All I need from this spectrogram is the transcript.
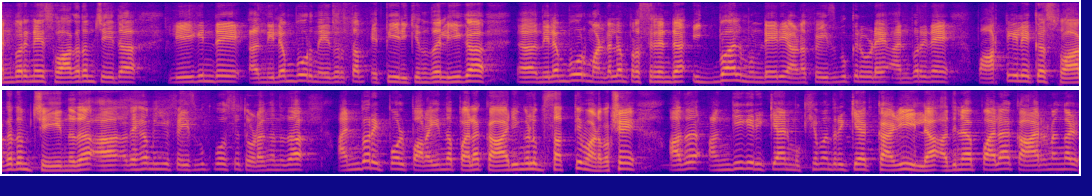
അൻവറിനെ സ്വാഗതം ചെയ്ത് ലീഗിന്റെ ആ, നിലമ്പൂർ നേതൃത്വം എത്തിയിരിക്കുന്നത്. ലീഗ് നിലമ്പൂർ മണ്ഡലം പ്രസിഡന്റ് ഇക്ബാൽ മുണ്ടേരിയാണ് ഫേസ്ബുക്കിലൂടെ അൻവറിനെ പാർട്ടിയിലേക്ക് സ്വാഗതം ചെയ്യുന്നത്. അദ്ദേഹം ഈ ഫേസ്ബുക്ക് പോസ്റ്റ് തുടങ്ങുന്നത് അൻവർ ഇപ്പോൾ പറയുന്ന പല കാര്യങ്ങളും സത്യമാണ്. പക്ഷേ അത് അംഗീകരിക്കാൻ മുഖ്യമന്ത്രിക്ക് കഴിയില്ല. അതിന് പല കാരണങ്ങൾ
